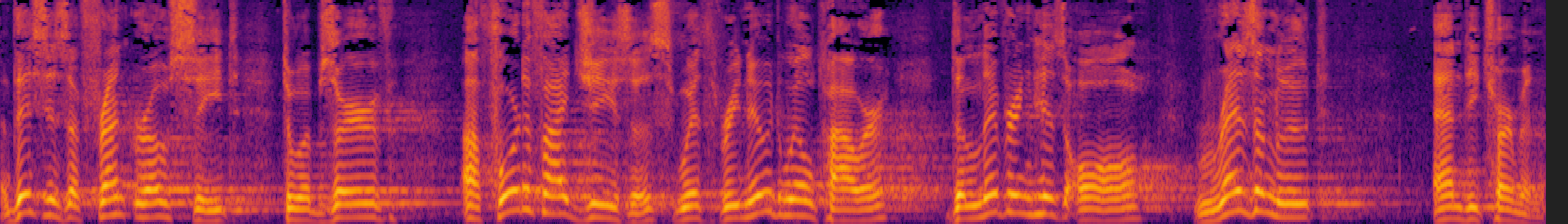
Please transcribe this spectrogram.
This is a front row seat to observe a fortified Jesus with renewed willpower, delivering his all, resolute and determined.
